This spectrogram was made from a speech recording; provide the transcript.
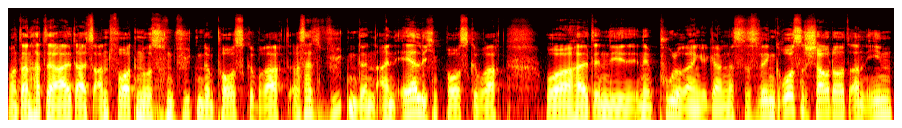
Und dann hat er halt als Antwort nur so einen wütenden Post gebracht. Was heißt wütenden? Einen ehrlichen Post gebracht, wo er halt in, die, in den Pool reingegangen ist. Deswegen großen Shoutout an ihn.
